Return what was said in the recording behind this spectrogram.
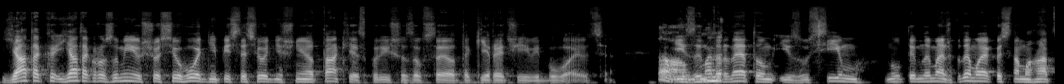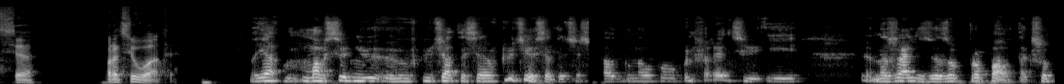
Я так я так розумію, що сьогодні, після сьогоднішньої атаки, скоріше за все, такі речі і відбуваються. Та, і з в мене- інтернетом, і з усім. Ну, тим не менш, будемо якось намагатися працювати. Я мав сьогодні е, включатися, включився точніше на одну наукову конференцію, і, на жаль, зв'язок пропав. Так що,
